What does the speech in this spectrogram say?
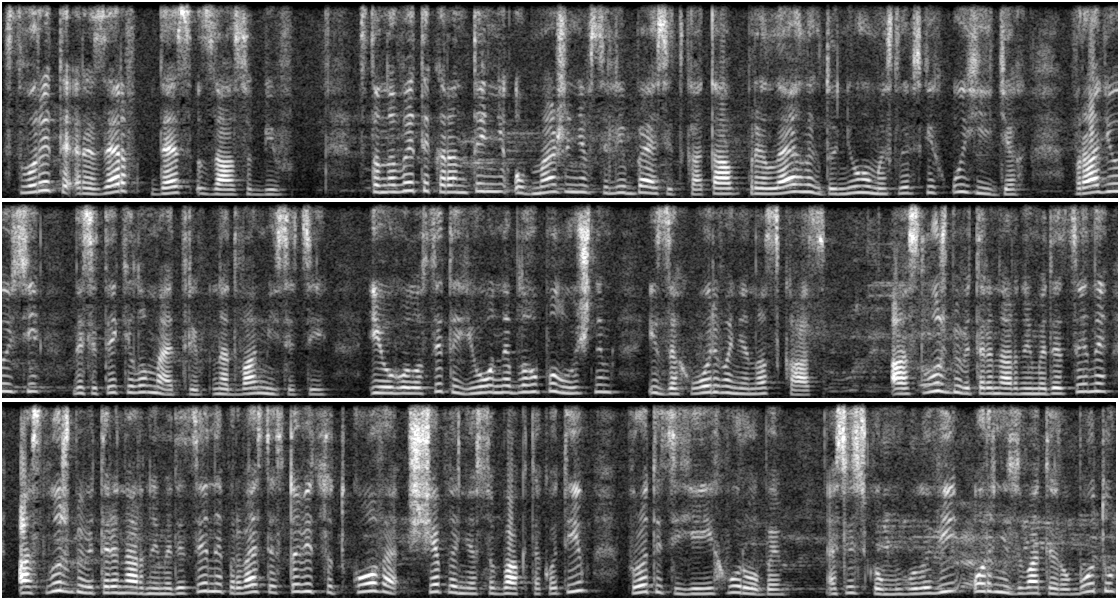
створити резерв деззасобів. Встановити карантинні обмеження в селі Бесідка та прилеглих до нього мисливських угіддях в радіусі 10 кілометрів на два місяці і оголосити його неблагополучним із захворювання на сказ. А службі ветеринарної медицини, а службі ветеринарної медицини провести 100% щеплення собак та котів проти цієї хвороби. А сільському голові організувати роботу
